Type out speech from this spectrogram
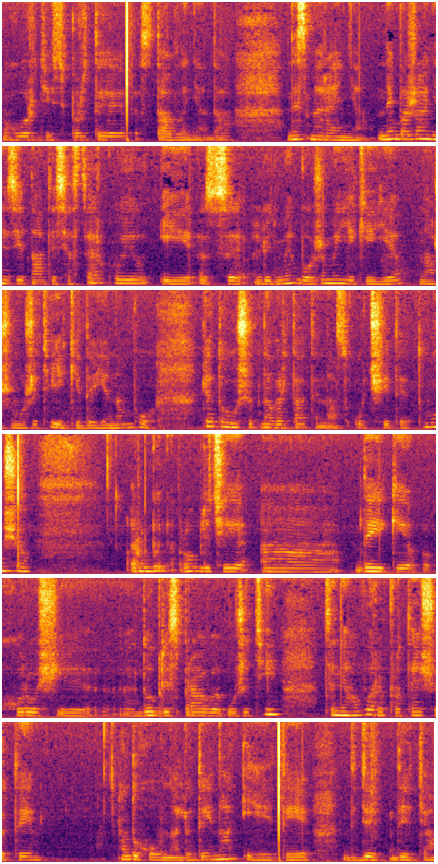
гордість, протиставлення, да, несмирення, небажання з'єднатися з церквою і з людьми Божими, які є в нашому житті, які дає нам Бог для того, щоб навертати нас, учити. Тому що роблячи деякі хороші, е, добрі справи у житті, це не говорить про те, що ти духовна людина і ти дитя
